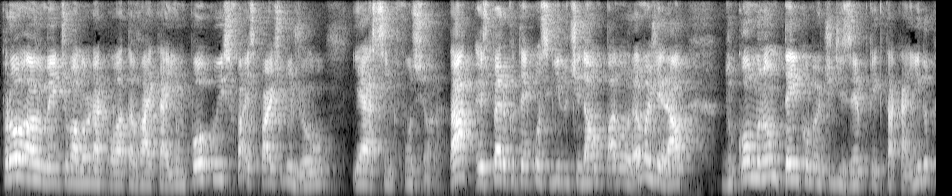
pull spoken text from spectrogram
provavelmente o valor da cota vai cair um pouco, isso faz parte do jogo e é assim que funciona, tá? Eu espero que eu tenha conseguido te dar um panorama geral do como não tem como eu te dizer porque está caindo,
